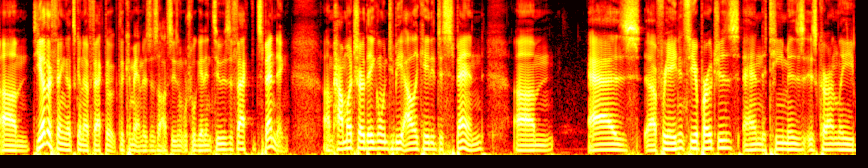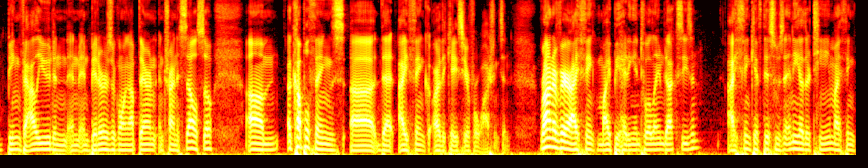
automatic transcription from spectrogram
Um, the other thing that's going to affect the, the Commanders this offseason, which we'll get into, is the fact that spending. Um, how much are they going to be allocated to spend um, as uh, free agency approaches and the team is is currently being valued and, and, and bidders are going up there and, and trying to sell. So, um, a couple things uh, that I think are the case here for Washington. Ron Rivera, I think, might be heading into a lame duck season. I think if this was any other team, I think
